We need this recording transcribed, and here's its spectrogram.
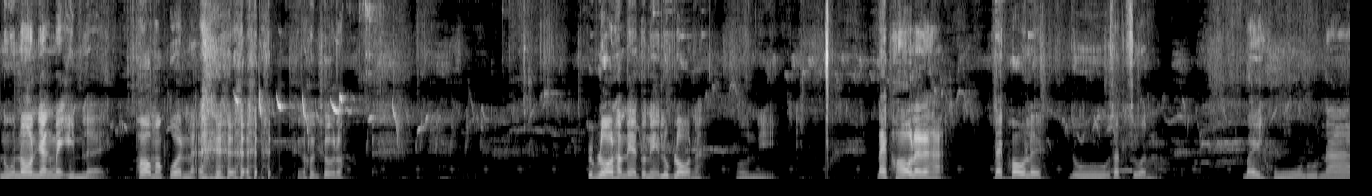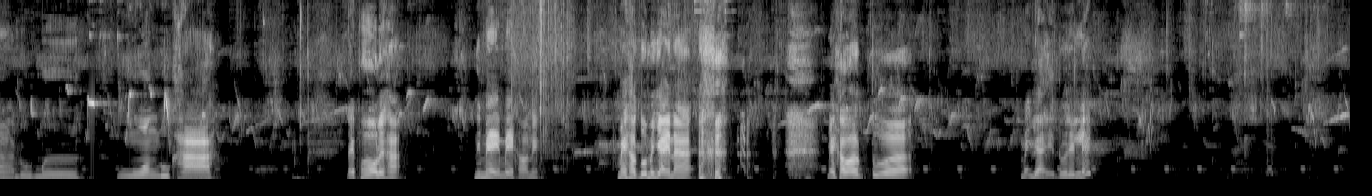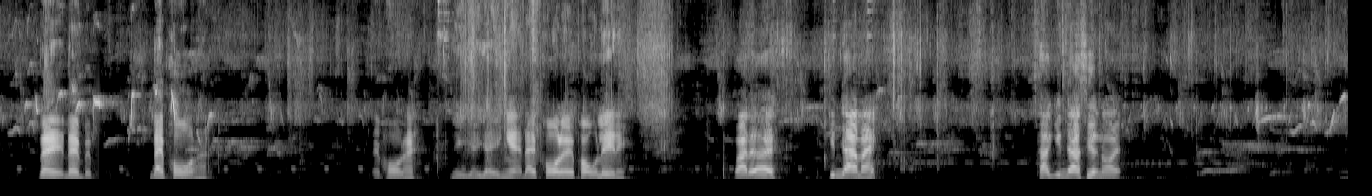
หนูนอนยังไม่อิ่มเลย พ่อมากวนแล้วงามโชคเนาะรูปหล่อทำเนี่ยตัวนี้รูปหล่อนะโอ้นี่ได้พ่อเลยนะฮะ ได้พ่อเลย ดูสัดส่วน ใบหูดูหน้า ดูมือ งวงดูขา ได้พ่อเลยฮะ นี่แม่แม่เขาเนี่ย แม่เขาตัวไม่ใหญ่นะ แม่เขาว่าตัวไม่ใหญ่ตัวเล็กๆได้ได้แบบได้พ่อนะฮะได้พ่อไงนี่ใหญ่ๆเงี้ยได้พ่อเลยพ่อโอเล่นี่ว่าดเอ้ยกินหญ้าไหม ถ้ากินหญ้าเสียงหน่อย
